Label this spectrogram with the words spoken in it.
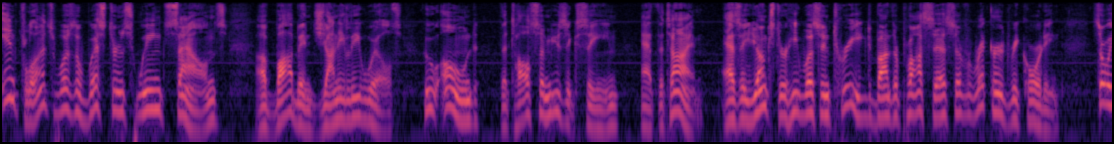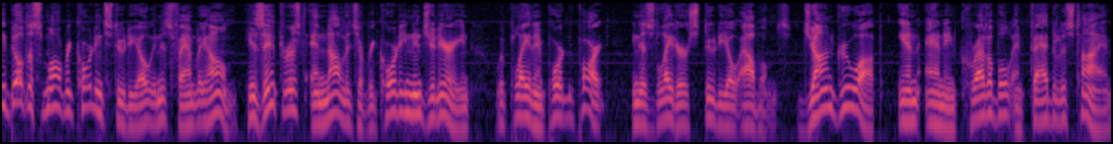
influence was the western swing sounds of Bob and Johnny Lee Wills, who owned the Tulsa music scene at the time. As a youngster, he was intrigued by the process of record recording, so he built a small recording studio in his family home. His interest and knowledge of recording engineering would play an important part in his later studio albums. John grew up in an incredible and fabulous time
